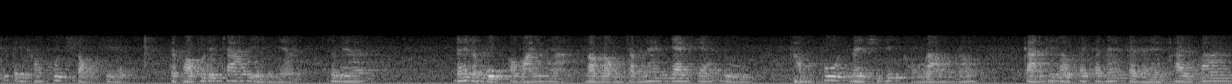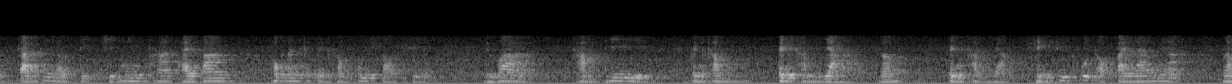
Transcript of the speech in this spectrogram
ที่เป็นคำพูดสองเสียแต่พอพระเจ้าเองเนี่ยใช่ไหมฮะได้ระบุเอาไว้เนี่ยเราลองจำแนกแยกแยะดูคำพูดในชีวิตของเราเนาะการที่เราไปกระแนกกระแหนใครบ้าง การที่เราติชินนินทาใครบ้าง พวกนั้นก็เป็นคำพูดสอเสียหรือว่าคำที่เป็นคำเป็นคำหยาบเนาะเป็นคำหยาบสิ่งที่พูดออกไปแล้วเนี่ย เรา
